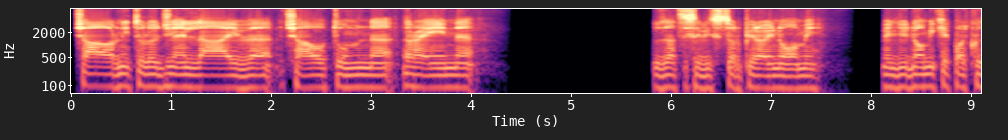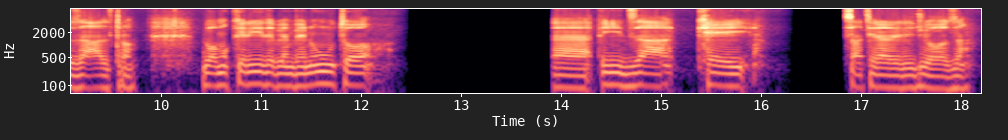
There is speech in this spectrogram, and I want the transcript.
Ciao Ornitologia in live. Ciao Autumn Rain. Scusate se vi storpirò i nomi. Meglio i nomi che qualcos'altro. L'uomo che ride, benvenuto. Uh, Iza K. Satira religiosa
